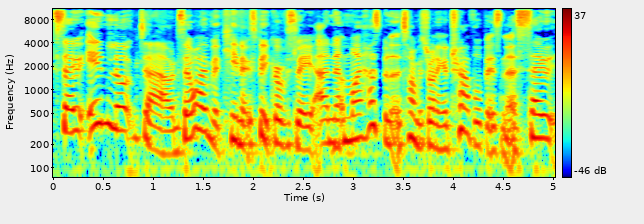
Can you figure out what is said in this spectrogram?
So in lockdown, so I'm a keynote speaker, obviously, and my husband at the time was running a travel business. So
